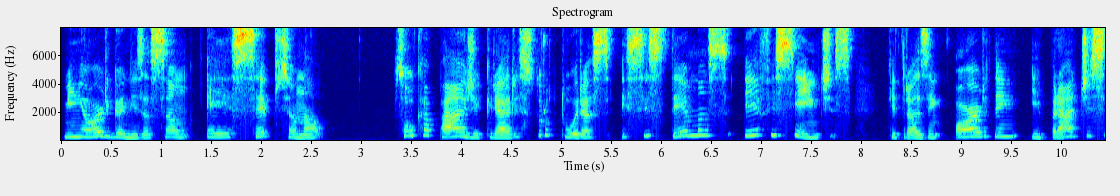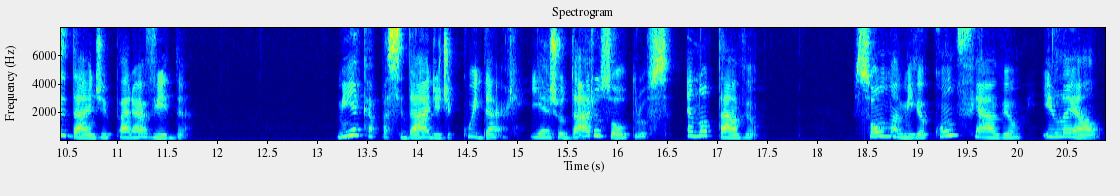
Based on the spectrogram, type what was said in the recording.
Minha organização é excepcional. Sou capaz de criar estruturas e sistemas eficientes que trazem ordem e praticidade para a vida. Minha capacidade de cuidar e ajudar os outros é notável. Sou uma amiga confiável e leal,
